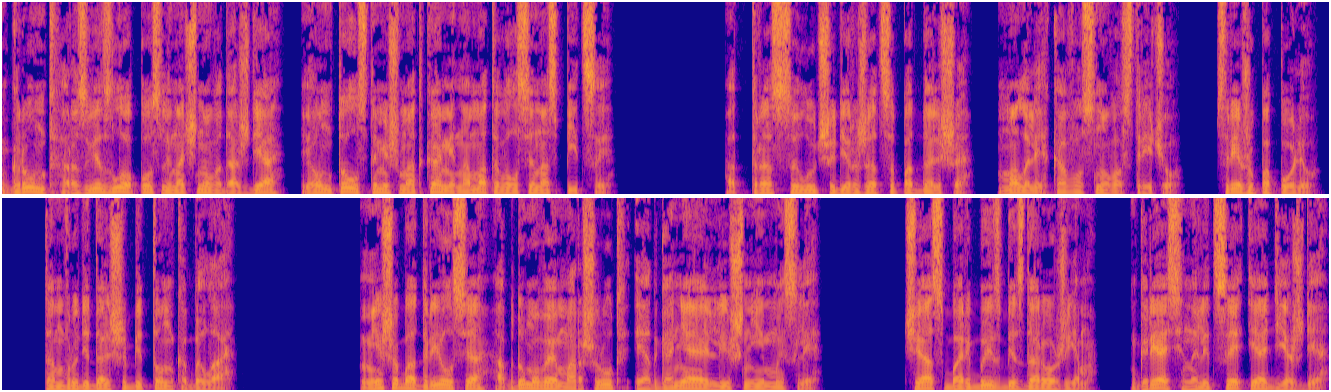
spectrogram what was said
Грунт развезло после ночного дождя, и он толстыми шматками наматывался на спицы. От трассы лучше держаться подальше, мало ли кого снова встречу. Срежу по полю. Там вроде дальше бетонка была. Миша бодрился, обдумывая маршрут и отгоняя лишние мысли. Час борьбы с бездорожьем. Грязь на лице и одежде.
